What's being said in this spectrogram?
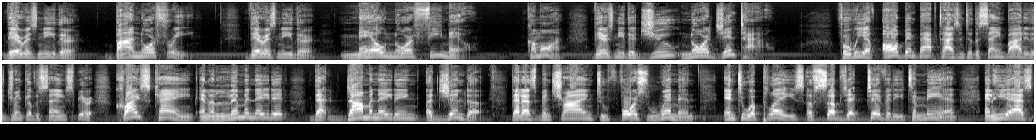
there is neither bond nor free, there is neither male nor female. Come on. There's neither Jew nor Gentile. For we have all been baptized into the same body to drink of the same spirit. Christ came and eliminated that dominating agenda that has been trying to force women into a place of subjectivity to men. And he has,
